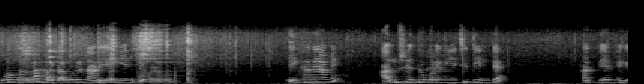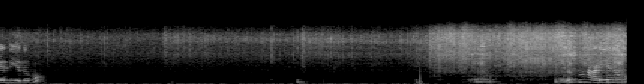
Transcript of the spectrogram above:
গুঁড়ো মশলা হালকা করে নাড়িয়ে নিয়েছি। এইখানে আমি আলু সেদ্ধ করে নিয়েছি তিনটে। হাত দিয়ে ভেঙে দিয়ে দেবো একটু নাড়িয়ে নেব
